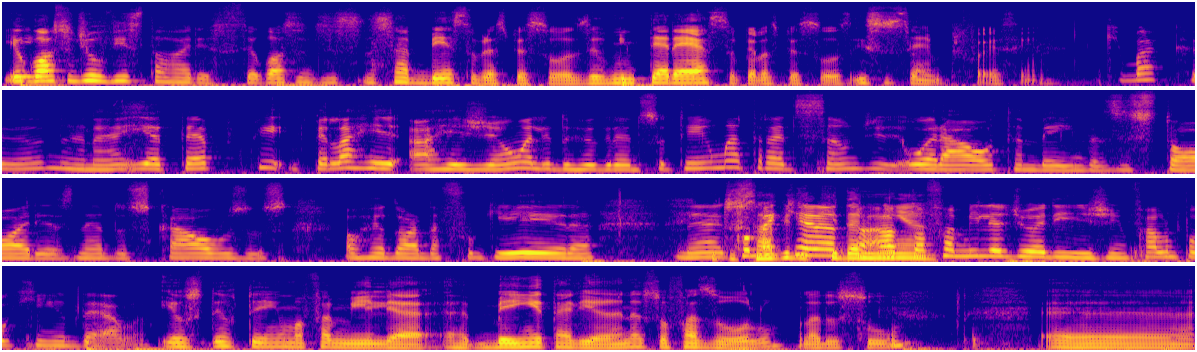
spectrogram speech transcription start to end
E eu gosto de ouvir histórias, eu gosto de saber sobre as pessoas, eu me interesso pelas pessoas. Isso sempre foi assim. Que bacana, né? E até porque pela re- a região ali do Rio Grande do Sul tem uma tradição de oral também das histórias, né, dos causos ao redor da fogueira, né? Como é que era que a tua, a minha- tua família de origem? Fala um pouquinho dela. Eu, eu tenho uma família eh, bem italiana, eu sou Fazolo, lá do sul. Eh,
